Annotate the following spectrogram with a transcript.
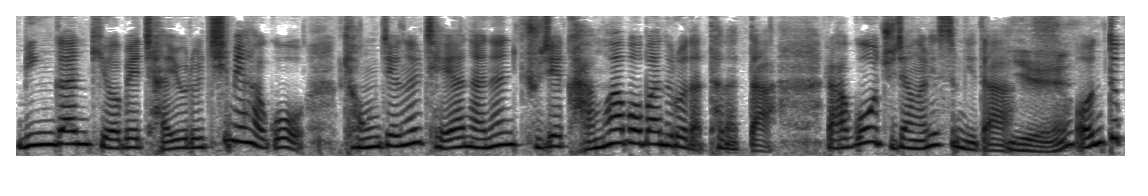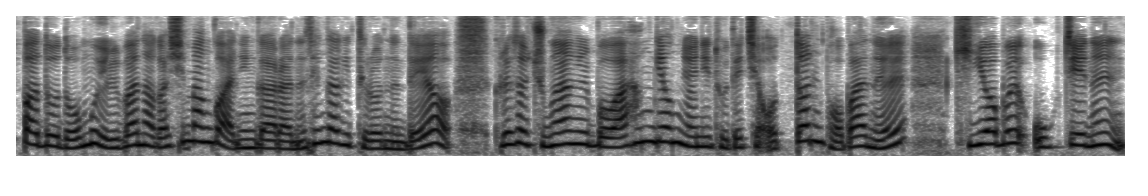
민간 기업의 자유를 침해하고 경쟁을 제한하는 규제 강화 법안으로 나타났다라고 주장을 했습니다. 예. 언뜻 봐도 너무 일반화가 심한 거 아닌가라는 생각이 들었는데요. 그래서 중앙일보와 한경련이 도대체 어떤 법안을 기업을 옥죄는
